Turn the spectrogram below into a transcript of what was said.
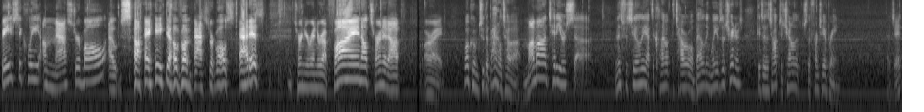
basically a Master Ball outside of a Master Ball status. Turn your render up. Fine, I'll turn it up. Alright. Welcome to the Battle Tower, Mama Teddy Ursa. In this facility, you have to climb up the tower while battling waves of trainers. Get to the top to challenge the Frontier Brain. That's it.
